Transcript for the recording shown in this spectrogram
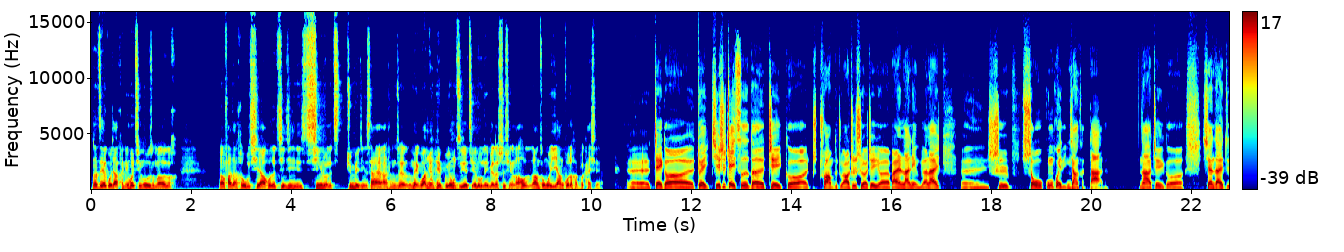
那这些国家肯定会进入什么呃发展核武器啊，或者进进行新一轮的军备竞赛啊什么之类的。美国完全可以不用直接介入那边的事情，然后让中国一样过得很不开心。呃，这个对，其实这次的这个 Trump 的主要支持者，这个白人蓝领，原来嗯是受工会的影响很大的。那这个现在这，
